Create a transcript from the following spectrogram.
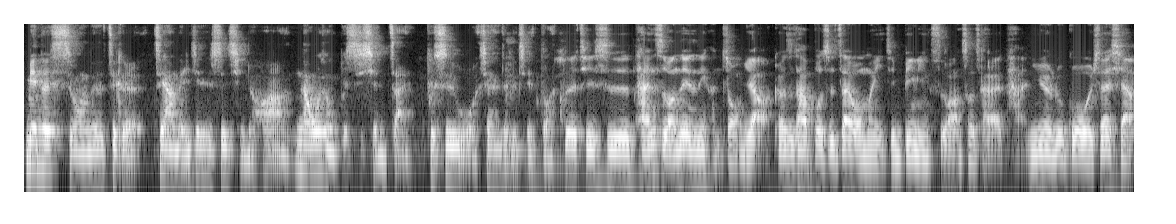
面对死亡的这个这样的一件事情的话，那为什么不是现在？不是我现在这个阶段？所以其实谈死亡这件事情很重要，可是它不是在我们已经濒临死亡的时候才来谈。因为如果我在想，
